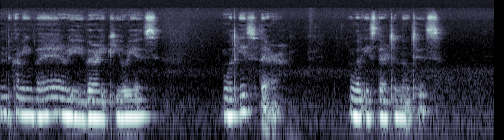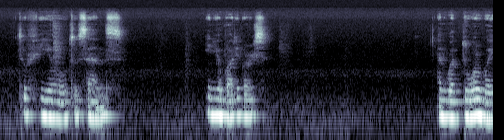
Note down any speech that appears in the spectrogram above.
and becoming very, very curious. What is there? What is there to notice, to feel, to sense in your Bodyverse? And what doorways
